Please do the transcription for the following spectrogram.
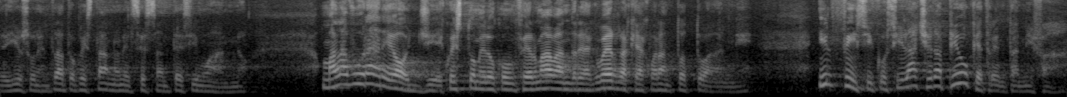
io sono entrato quest'anno nel sessantesimo anno, ma lavorare oggi, e questo me lo confermava Andrea Guerra che ha 48 anni, il fisico si lacera più che 30 anni fa.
